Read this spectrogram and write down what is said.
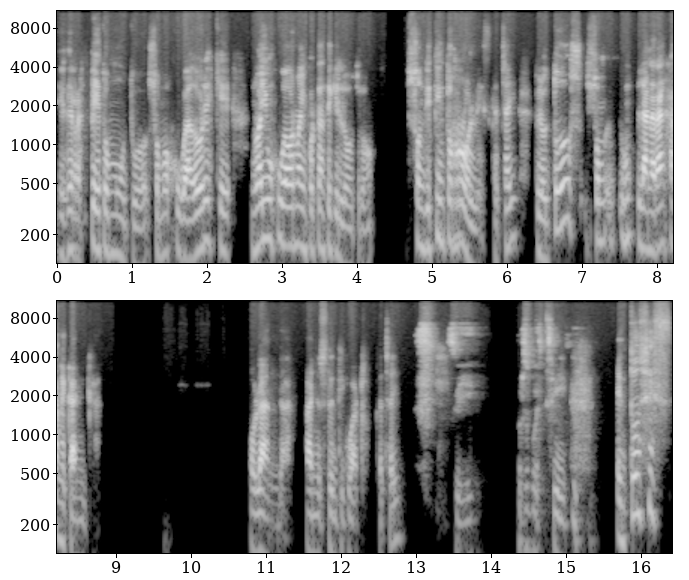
es de respeto mutuo. Somos jugadores que no hay un jugador más importante que el otro. Son distintos roles, ¿cachai? Pero todos son la naranja mecánica. Holanda, año 74, ¿cachai? Sí, por supuesto. Sí. Entonces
